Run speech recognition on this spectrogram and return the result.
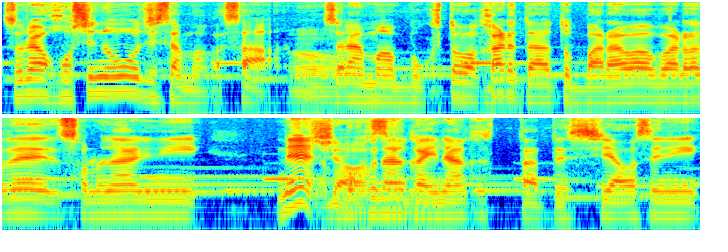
それは星の王子様がさ、うん。それはまあ僕と別れた後バラはバラでそれなりにね僕なんかいなくったって幸せに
